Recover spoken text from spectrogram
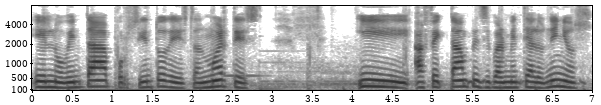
el 90% de estas muertes y afectan principalmente a los niños.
